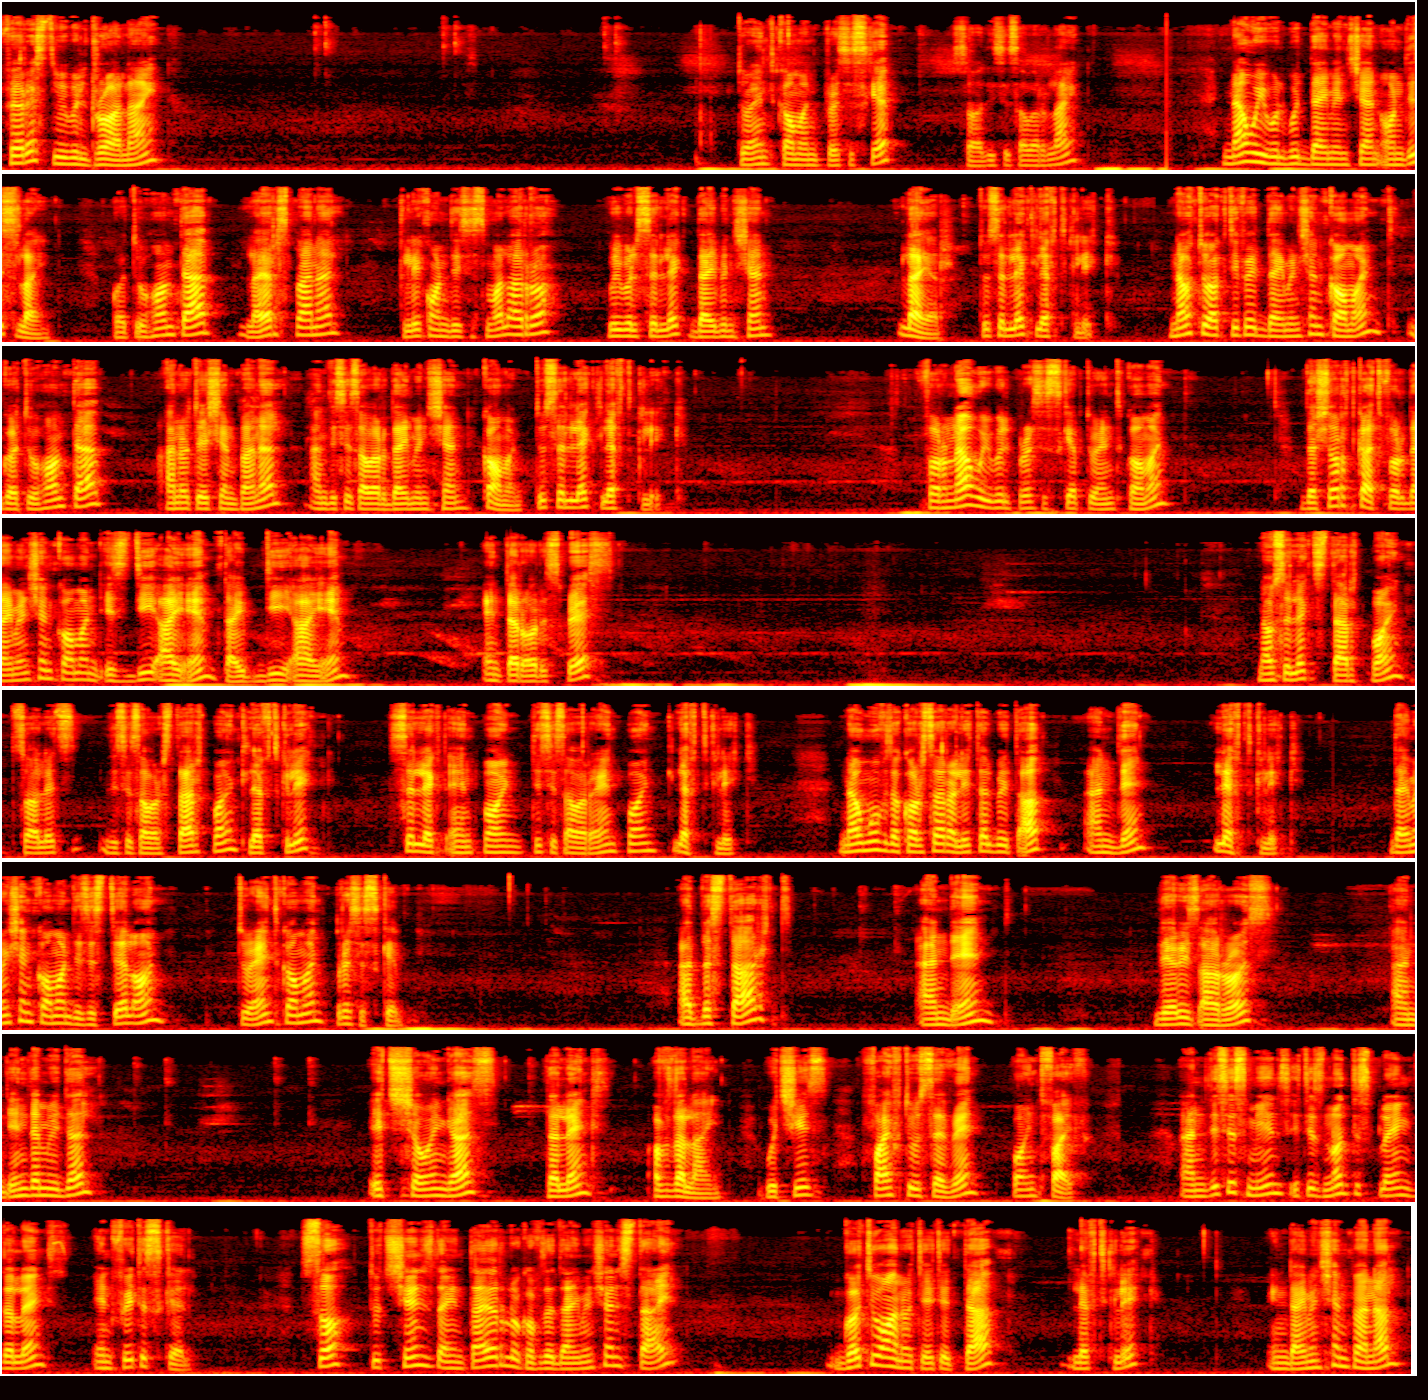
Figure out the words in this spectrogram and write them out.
First we will draw a line. To end command press escape. So this is our line. Now we will put dimension on this line. Go to Home tab, Layers panel, click on this small arrow. We will select Dimension Layer. To select left click. Now to activate Dimension command, go to Home tab, Annotation panel, and this is our Dimension command. To select left click. For now we will press escape to end command. The shortcut for Dimension command is DIM, type DIM, enter or space. Now select start point. So let's this is our start point, left click. Select endpoint. This is our endpoint, left click. Now move the cursor a little bit up and then left click. Dimension command is still on. To end command, press escape. At the start and end, there is arrows and in the middle, it's showing us the length of the line, which is 527 0.5 and this means it is not displaying the length in feet scale. So to change the entire look of the dimension style, go to annotated tab, left click, in dimension panel,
